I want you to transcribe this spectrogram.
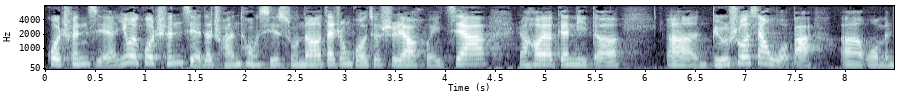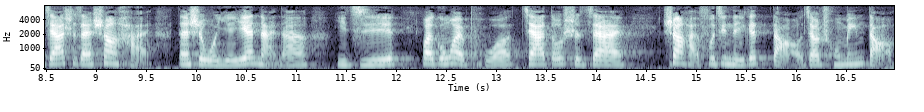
过春节，因为过春节的传统习俗呢，在中国就是要回家，然后要跟你的，嗯，比如说像我吧，呃，我们家是在上海，但是我爷爷奶奶以及外公外婆家都是在。上海附近的一个岛叫崇明岛，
